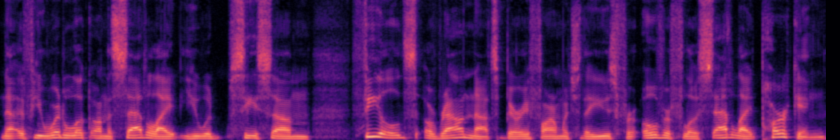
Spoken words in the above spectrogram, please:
Now, if you were to look on the satellite, you would see some fields around Knott's Berry Farm, which they use for overflow satellite parking.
